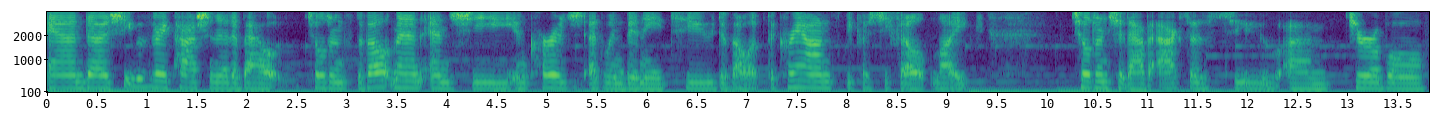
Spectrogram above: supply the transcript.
And uh, she was very passionate about children's development, and she encouraged Edwin Binney to develop the crayons because she felt like children should have access to um, durable,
